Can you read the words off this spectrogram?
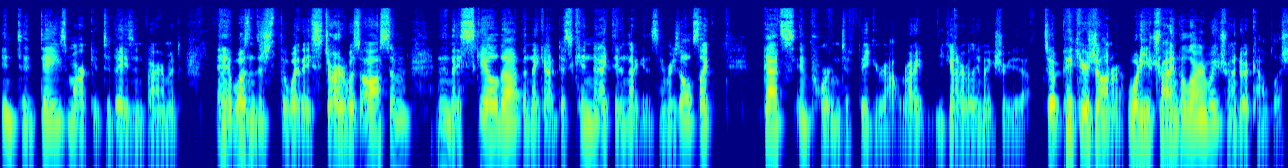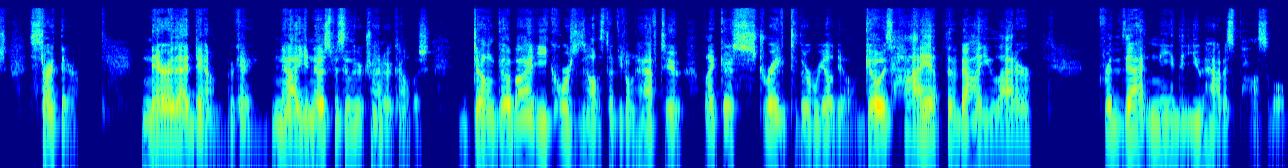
in today's market today's environment. And it wasn't just the way they started was awesome and then they scaled up and they got disconnected and not getting the same results. Like that's important to figure out right? You got to really make sure you do that. So pick your genre. What are you trying to learn? What are you trying to accomplish? Start there. Narrow that down. Okay now you know specifically what you're trying to accomplish. Don't go buy e-courses and all that stuff you don't have to. Like go straight to the real deal. Go as high up the value ladder for that need that you have as possible.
